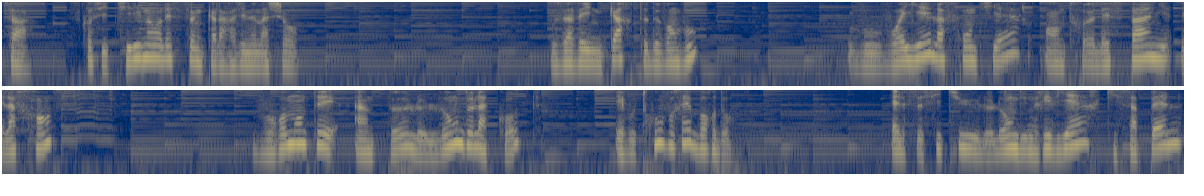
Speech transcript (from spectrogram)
さあ、少し地理のレッスンから始めましょう。 Vous avez une carte devant vous Vous voyez la frontière entre l'Espagne et la France Vous remontez un peu le long de la côte et vous trouverez Bordeaux. Elle se situe le long d'une rivière qui s'appelle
